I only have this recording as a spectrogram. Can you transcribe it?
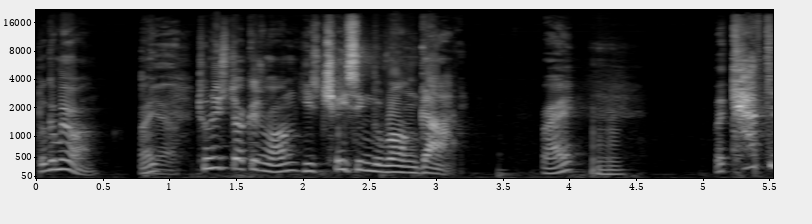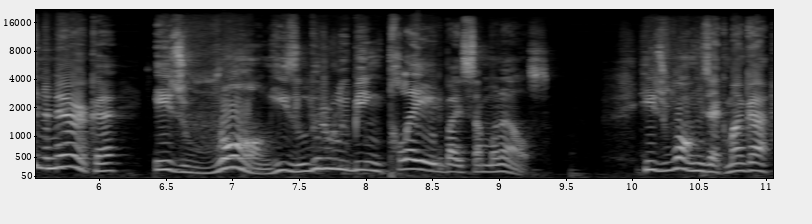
Don't get me wrong. Right? Yeah. Tony Stark is wrong. He's chasing the wrong guy. Right? Mm-hmm. But Captain America is wrong. He's literally being played by someone else. He's wrong. He's like, my guy,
